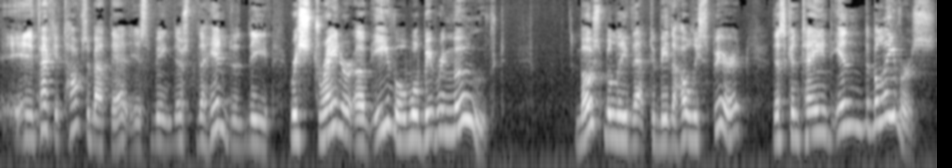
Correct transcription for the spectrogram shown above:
In fact, it talks about that. It's being there's the hinder, the restrainer of evil will be removed. Most believe that to be the Holy Spirit that's contained in the believers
